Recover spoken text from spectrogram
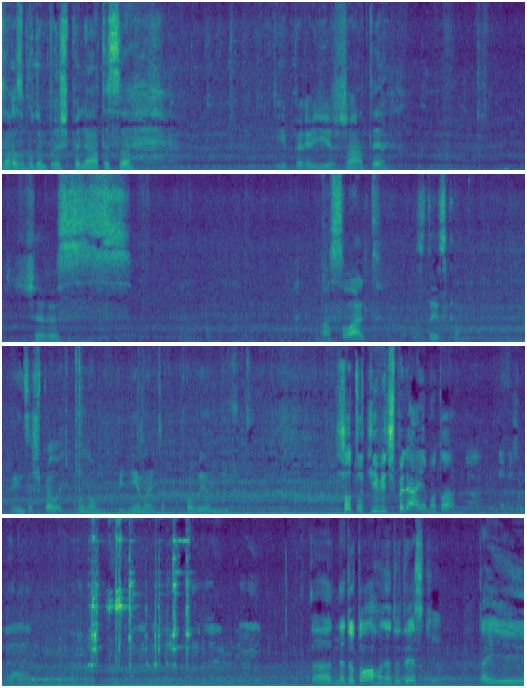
Зараз будемо пришпилятися і переїжджати через асфальт з диском. Він зашпелить куном, підніме і так повинен їхати. Що тут і відшпиляємо, так? Та не до того, не до дисків. Та і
